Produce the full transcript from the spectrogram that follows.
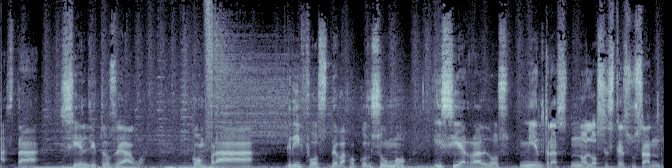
hasta 100 litros de agua. Compra grifos de bajo consumo y ciérralos mientras no los estés usando.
